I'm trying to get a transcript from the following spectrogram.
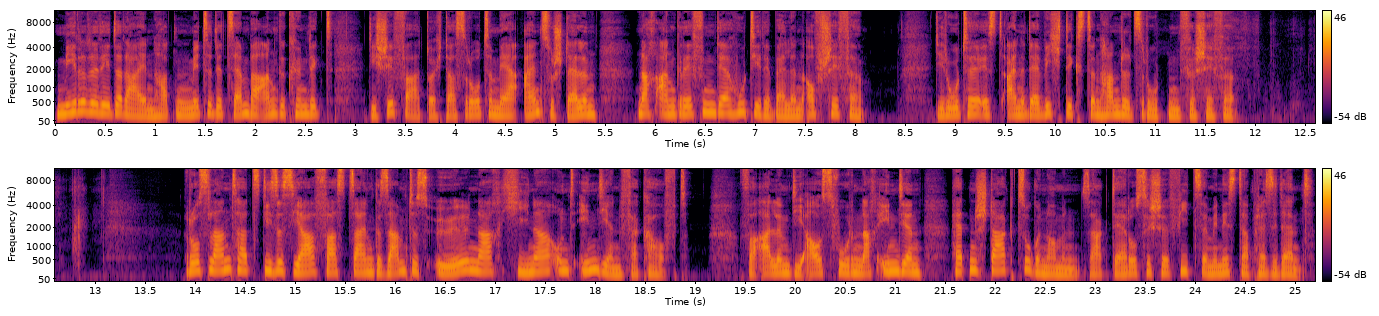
Mehrere Reedereien hatten Mitte Dezember angekündigt, die Schifffahrt durch das Rote Meer einzustellen, nach Angriffen der Houthi-Rebellen auf Schiffe. Die Route ist eine der wichtigsten Handelsrouten für Schiffe. Russland hat dieses Jahr fast sein gesamtes Öl nach China und Indien verkauft. Vor allem die Ausfuhren nach Indien hätten stark zugenommen, sagt der russische Vizeministerpräsident.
